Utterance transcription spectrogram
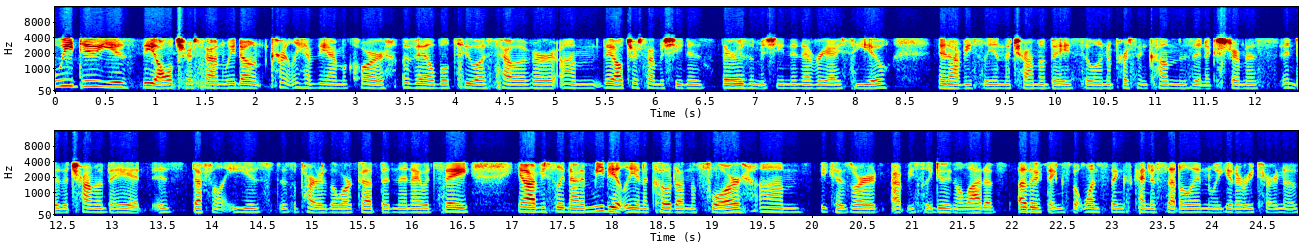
We do use the ultrasound. We don't currently have the ImaCor available to us. However, um, the ultrasound machine is there is a machine in every ICU, and obviously in the trauma bay. So when a person comes in extremis into the trauma bay, it is definitely used as a part of the workup. And then I would say, you know, obviously not immediately in a code on the floor um, because we're obviously doing a lot of other things. But once things kind of settle in, we get a return of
